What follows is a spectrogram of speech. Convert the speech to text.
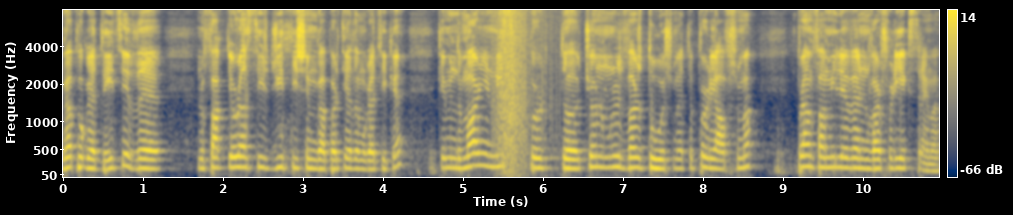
nga Pogradeci dhe Në fakt, jo rastisht gjithë ishim nga Partia Demokratike. Kemi ndërmarrë një nismë për të qenë në mënyrë të vazhdueshme, të përjavshme, pranë familjeve në varfëri ekstreme.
